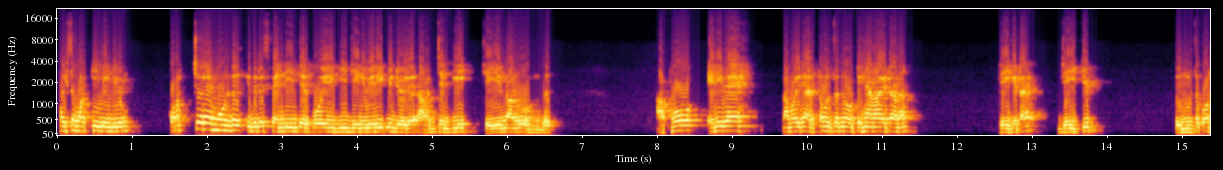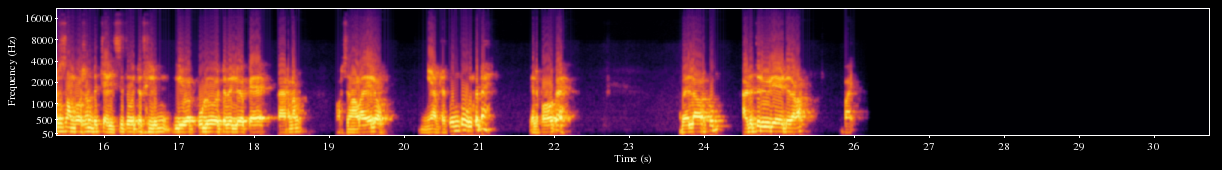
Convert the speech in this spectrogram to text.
പൈസ മുടക്കിയില്ലെങ്കിലും കുറച്ചൊരു എമൗണ്ട് ഇതിൽ സ്പെൻഡ് ചെയ്യും. ചിലപ്പോൾ എനിക്ക് ഈ ജനുവരി വിൻഡോയിൽ അർജന്റ്ലി ചെയ്യുന്നതാണ് തോന്നുന്നത്. അപ്പോ എനിവേ നമ്മൾ ഇനി അടുത്ത മത്സരം നോട്ട് ചെയ്യാനായിട്ടാണ് ജയിക്കട്ടെ. ജയിക്കും. ഇന്നത്തെ കുറച്ച് സന്തോഷമുണ്ട്. ചെൽസി തോറ്റത്തിലും ലിവർപൂൾ തോറ്റതിലും ഒക്കെ. കാരണം കുറച്ച് നാളായാലോ ഇനി അവരൊക്കെ ഒന്ന് തോൽക്കട്ടെ. ചിലപ്പോ ഓക്കെ അപ്പൊ എല്ലാവർക്കും അടുത്തൊരു വീഡിയോ ആയിട്ട് കാണാം.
